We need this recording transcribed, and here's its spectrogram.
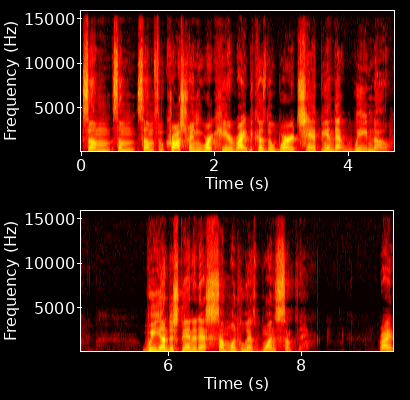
some, some, some, some cross training work here, right? Because the word champion that we know, we understand it as someone who has won something, right?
